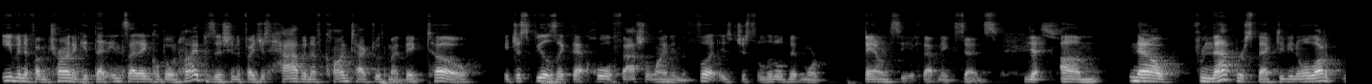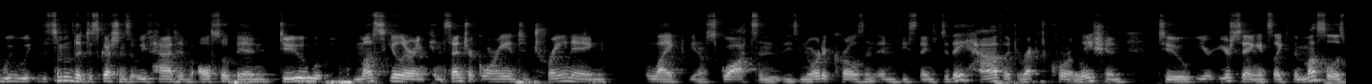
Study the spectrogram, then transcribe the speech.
even if I'm trying to get that inside ankle bone high position, if I just have enough contact with my big toe, it just feels like that whole fascial line in the foot is just a little bit more bouncy, if that makes sense. Yes. Um, now, from that perspective, you know, a lot of we, we, some of the discussions that we've had have also been do muscular and concentric oriented training like you know squats and these nordic curls and, and these things do they have a direct correlation to you're, you're saying it's like the muscle is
